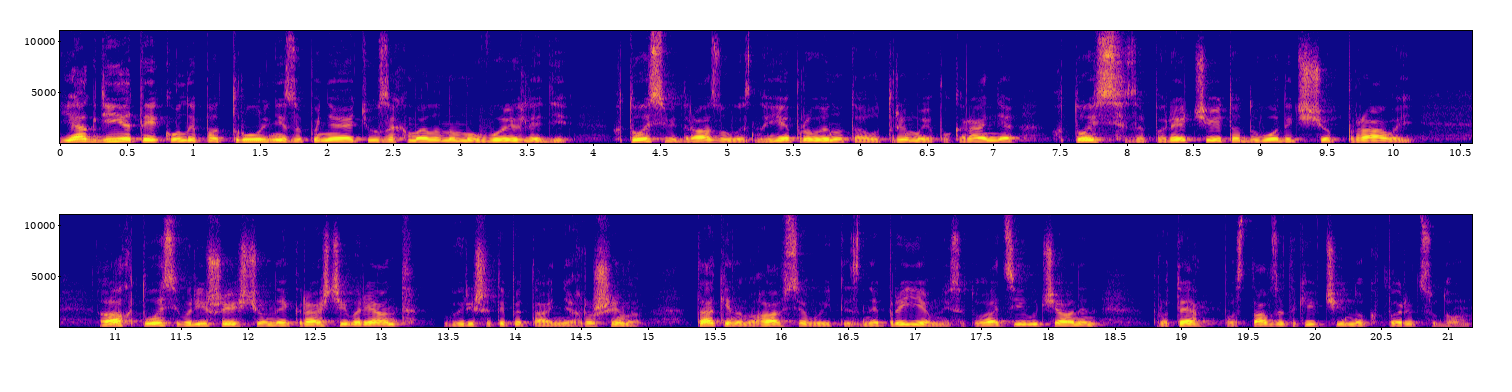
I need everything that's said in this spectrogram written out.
Як діяти, коли патрульні зупиняють у захмеленому вигляді? Хтось відразу визнає провину та отримує покарання, хтось заперечує та доводить, що правий, а хтось вирішує, що найкращий варіант вирішити питання грошима. Так і намагався вийти з неприємної ситуації лучанин, проте постав за такий вчинок перед судом.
